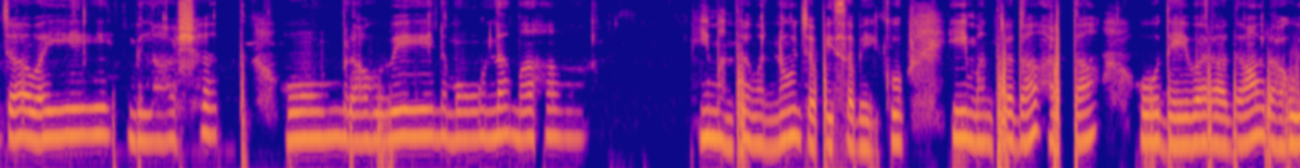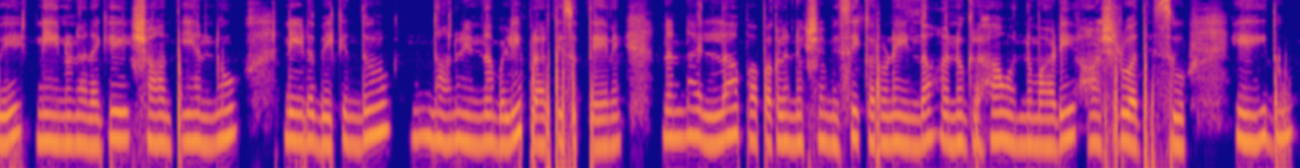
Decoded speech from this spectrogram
ಜಾವಯೇ ಬಿಲಾಷತ್ ಓಂ ರಾಹುವೇ ನಮೋ ನಮಃ. ಈ ಮಂತ್ರವನ್ನು ಜಪಿಸಬೇಕು. ಈ ಮಂತ್ರದ ಅರ್ಥ, ಓ ದೇವರಾದ ರಾಹುವೆ, ನೀನು ನನಗೆ ಶಾಂತಿಯನ್ನು ನೀಡಬೇಕೆಂದು ನಾನು ನಿನ್ನ ಬಳಿ ಪ್ರಾರ್ಥಿಸುತ್ತೇನೆ. ನನ್ನ ಎಲ್ಲ ಪಾಪಗಳನ್ನು ಕ್ಷಮಿಸಿ, ಕರುಣೆಯಿಂದ ಅನುಗ್ರಹವನ್ನು ಮಾಡಿ ಆಶೀರ್ವದಿಸು. ಇದು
